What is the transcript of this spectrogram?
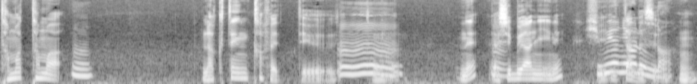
たまたまうん。楽天カフェっていううんね、うん。渋谷にね渋谷にあるんだ。うん、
